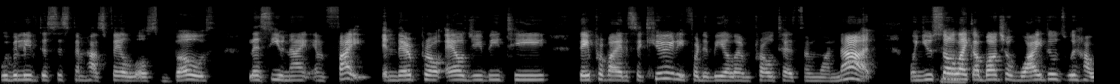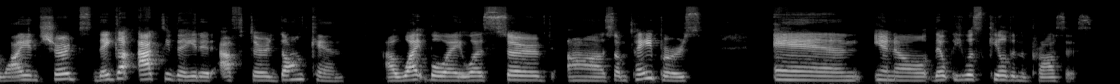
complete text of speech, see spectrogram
We believe the system has failed us both let's unite and fight. And they're pro LGBT. They provided security for the BLM protests and whatnot. When you saw yeah. like a bunch of white dudes with Hawaiian shirts, they got activated after Duncan, a white boy, was served uh, some papers, and you know that he was killed in the process.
